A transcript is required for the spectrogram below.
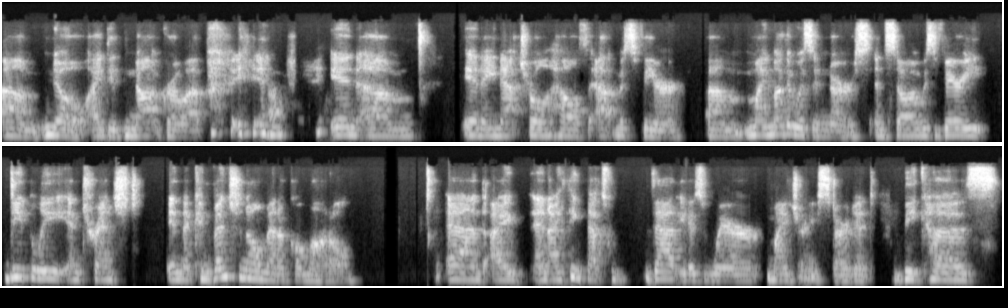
um, no i did not grow up in oh. in um, in a natural health atmosphere. Um, my mother was a nurse and so i was very deeply entrenched in the conventional medical model. And i and i think that's that is where my journey started because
